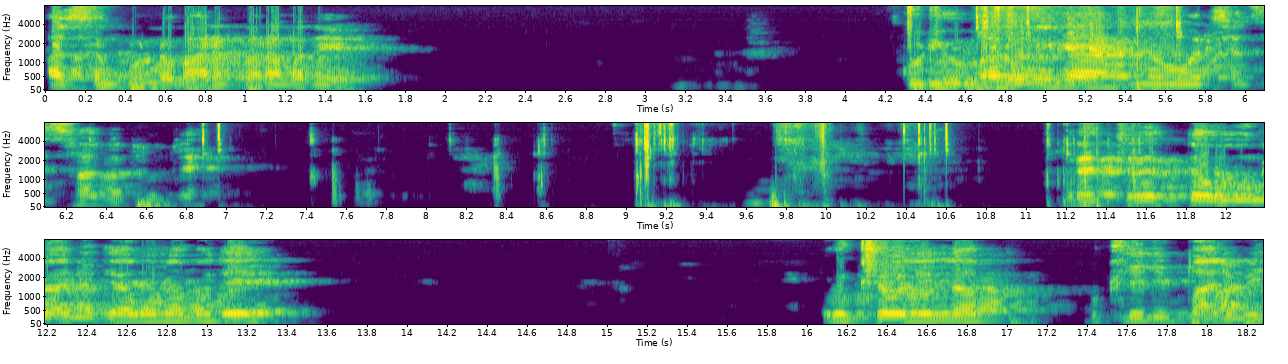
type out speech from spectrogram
आज संपूर्ण भारतभरामध्ये गुढी उभारून ह्या नऊ वर्षाचं स्वागत होत आहे रखरख ऊन आणि त्या उन्हामध्ये वृक्षवलींना फुटलेली पालवी.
